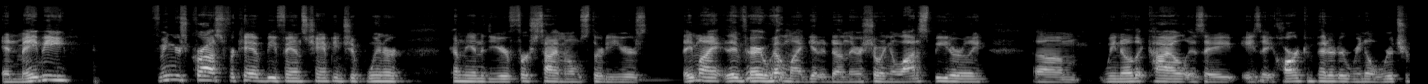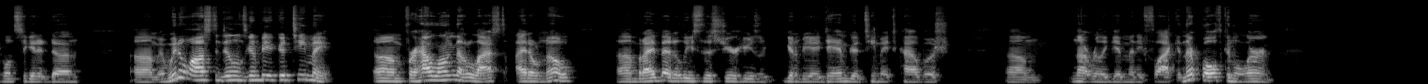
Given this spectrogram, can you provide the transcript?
and maybe fingers crossed for KFB fans, championship winner come the end of the year, first time in almost 30 years. They might, they very well might get it done. They're showing a lot of speed early. Um, we know that Kyle is a is a hard competitor. We know Richard wants to get it done, um, and we know Austin Dillon's going to be a good teammate. Um, for how long that'll last, I don't know. Um, but I bet at least this year he's going to be a damn good teammate to Kyle Busch. Um, not really give him any flack. And they're both going to learn.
